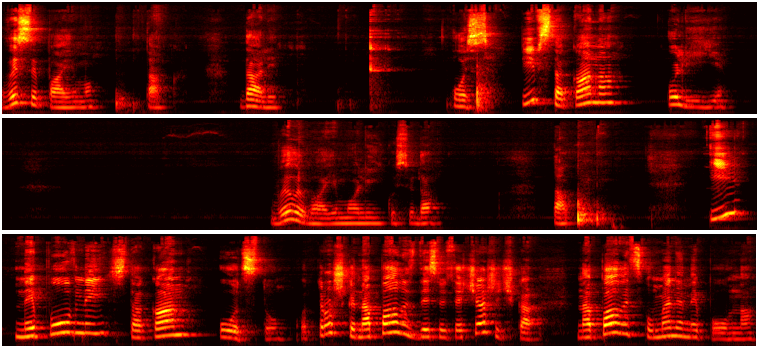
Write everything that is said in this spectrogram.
Висипаємо. Так. Далі. Ось пів стакана олії. Виливаємо олійку сюди. Так. І неповний стакан оцту. От трошки на палець, десь оця чашечка, на палець у мене не повна.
